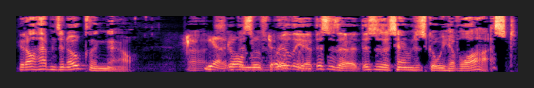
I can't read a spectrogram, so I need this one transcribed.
it all happens in Oakland now. Uh, yeah, so it all moved really a, this is a this is a San Francisco we have lost.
